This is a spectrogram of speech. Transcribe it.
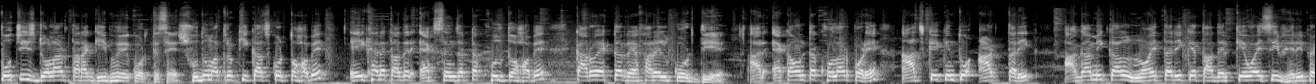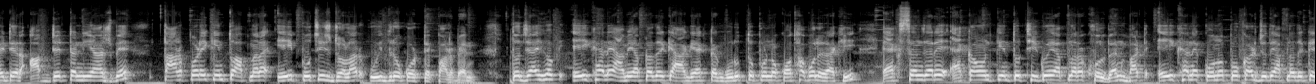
পঁচিশ ডলার তারা গিভ হয়ে করতেছে। শুধুমাত্র কি কাজ করতে হবে? এইখানে তাদের এক্সচেঞ্জারটা খুলতে হবে কারও একটা রেফারেল কোড দিয়ে। আর অ্যাকাউন্টটা খোলার পরে আজকে কিন্তু আট তারিখ, আগামীকাল নয় তারিখে তাদের কেওয়াইসি ভেরিফাইডের আপডেটটা নিয়ে আসবে। তারপরে কিন্তু আপনারা এই পঁচিশ ডলার উইথড্র করতে পারবেন। তো যাই হোক, এইখানে আমি আপনাদেরকে আগে একটা গুরুত্বপূর্ণ কথা বলে রাখি। এক্সচেঞ্জারে অ্যাকাউন্ট কিন্তু ঠিকই আপনারা খুলবেন বাট এইখানে কোনো প্রকার যদি আপনাদেরকে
